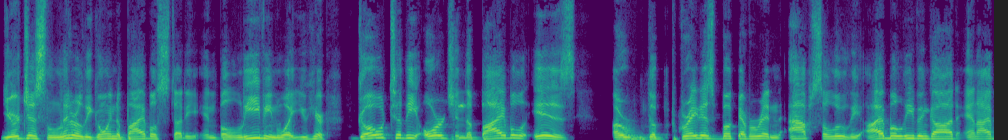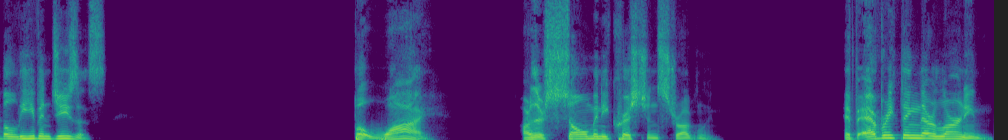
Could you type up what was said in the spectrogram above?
You're just literally going to Bible study and believing what you hear. Go to the origin. The Bible is a, the greatest book ever written. Absolutely. I believe in God and I believe in Jesus. But why are there so many Christians struggling? If everything they're learning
